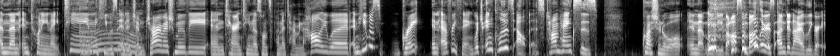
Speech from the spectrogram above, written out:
And then in 2019, he was in a Jim Jarmusch movie and Tarantino's Once Upon a Time in Hollywood, and he was great in everything, which includes Elvis. Tom Hanks is questionable in that movie, but Austin Butler is undeniably great.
